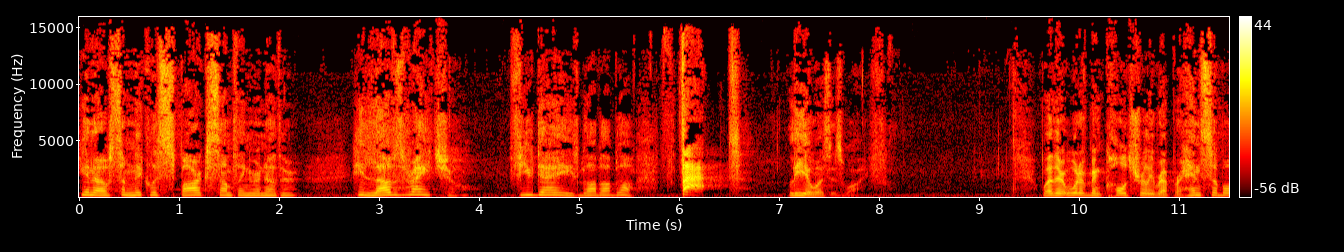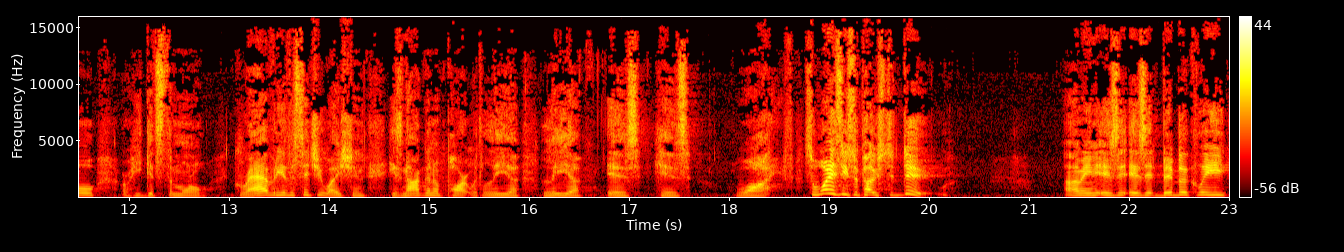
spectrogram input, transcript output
you know, some Nicholas Sparks, something or another. He loves Rachel. Few days, blah, blah, blah. Fact Leah was his wife whether it would have been culturally reprehensible or he gets the moral gravity of the situation, he's not going to part with Leah. Leah is his wife. So, what is he supposed to do? I mean, is it, is it biblically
